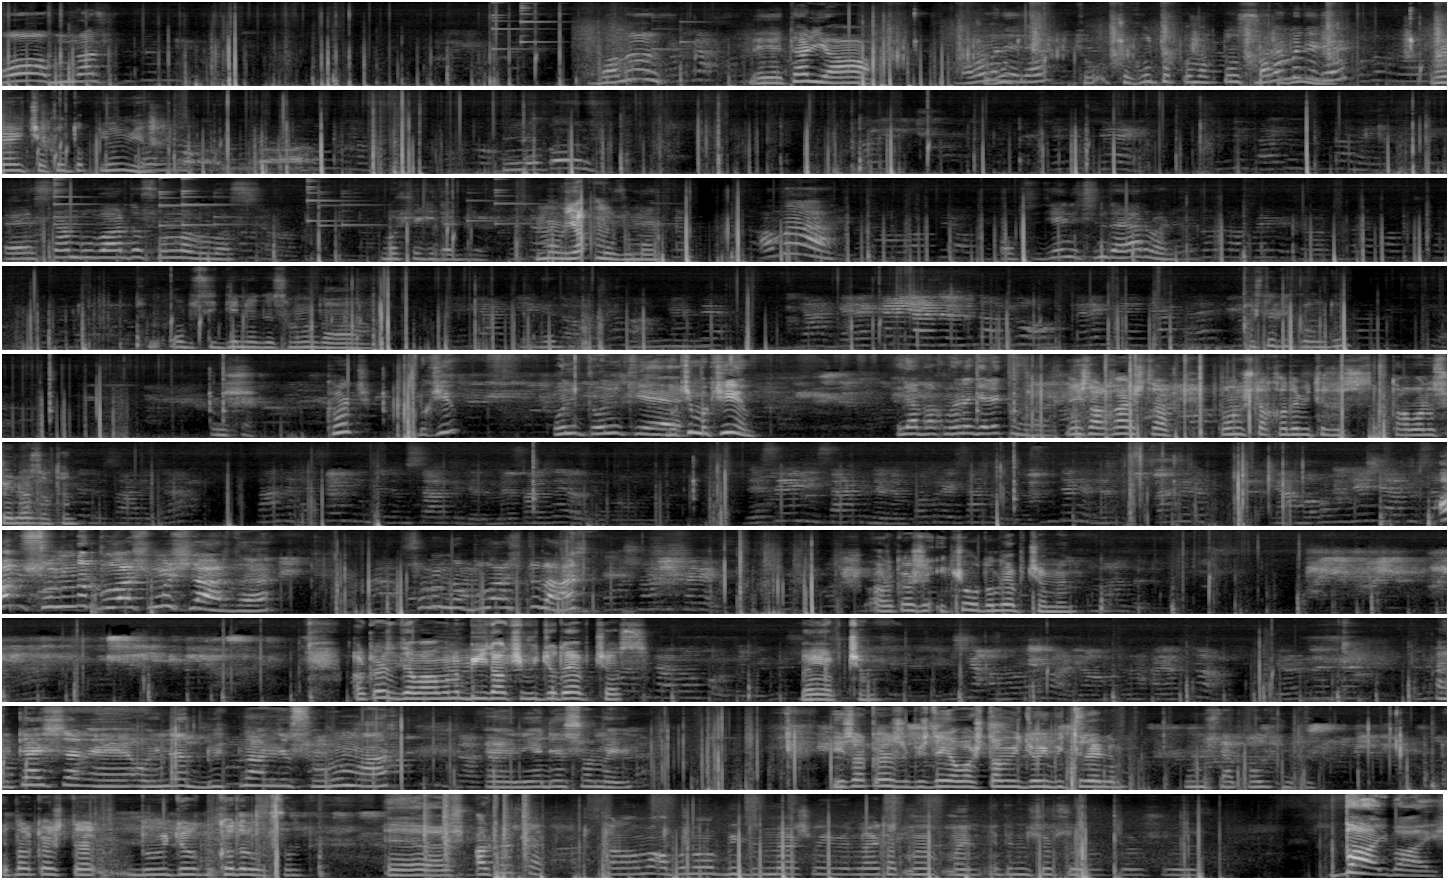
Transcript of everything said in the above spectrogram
Oo bunlar balık. Ne yeter ya. Bana mı dedi? To- çakıl toplamaktan Bana mı sıkıldım. dedi? Hayır çakıl topluyorum ya. Ne var? Ee, sen bu barda son olmaz. Boşa gidebilir. Mal yapma o zaman. Ama obsidyen için değer bence. Şimdi obsidyene de sana da. Kaç dakika oldu? Kaç? Bakayım. 12 12. Bakayım bakayım. Ya bakmana gerek mi var? Neyse arkadaşlar 13 dakikada bitiririz. Tabanı söyler zaten. Abi sonunda bulaşmışlardı. Sonunda bulaştılar. Arkadaşlar iki odalı yapacağım ben. Arkadaşlar devamını bir dahaki videoda yapacağız. Ben yapacağım. Arkadaşlar e, oyunda büyük ihtimalle sorun var. E, niye diye sormayın. Neyse arkadaşlar biz de yavaştan videoyu bitirelim. 13 dakika oldu çünkü. Evet arkadaşlar bu videoluk bu kadar olsun. Ee, arkadaşlar kanalıma abone olup bildirimleri açmayı ve like atmayı unutmayın. Hepinizi çok seviyorum. Görüşürüz. Bye bye.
